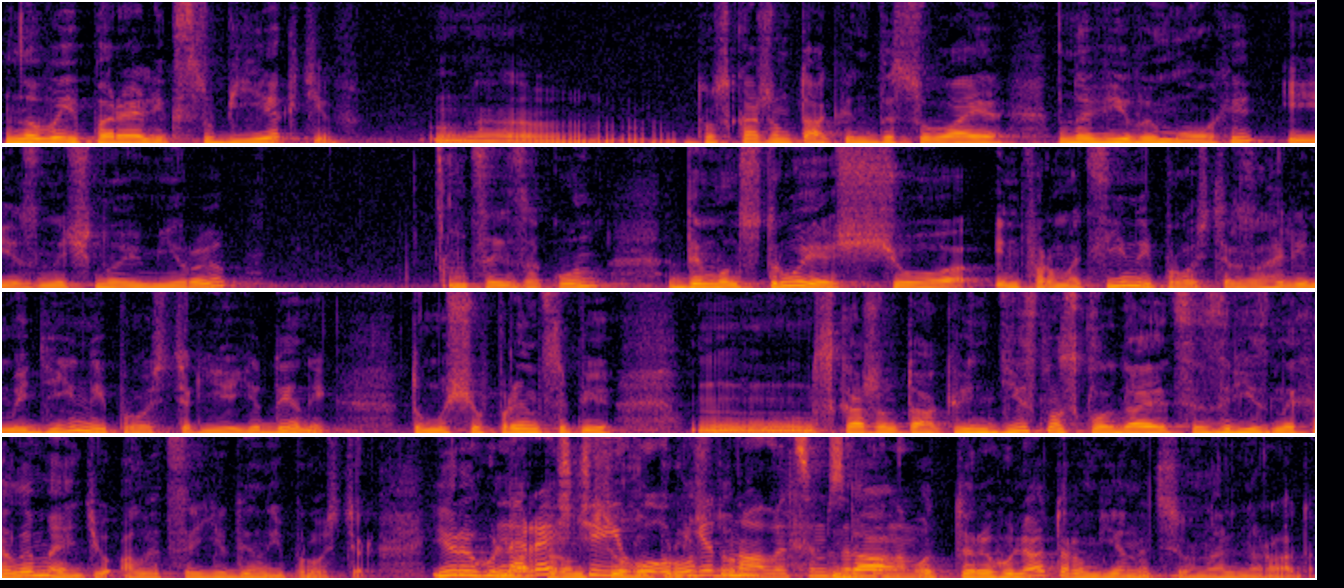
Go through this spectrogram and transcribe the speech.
новий перелік суб'єктів, е, ну скажімо так, він висуває нові вимоги і значною мірою цей закон демонструє, що інформаційний простір, взагалі медійний простір є єдиний. Тому що, в принципі, скажімо так, він дійсно складається з різних елементів, але це єдиний простір. І регулятором Нарешті цього його простору, об'єднали цим Да, законом. от регулятором є Національна рада.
